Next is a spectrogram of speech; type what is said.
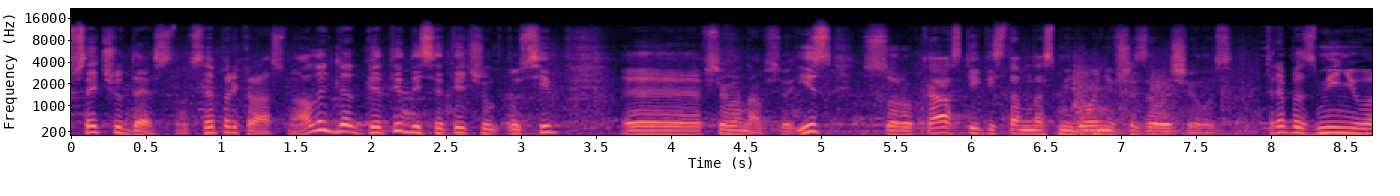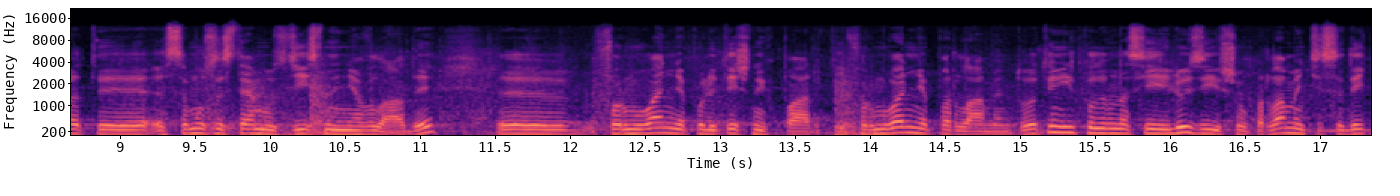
все чудесно, все прекрасно. Але для 50 чол- осіб е, всього-навсього. Із 40, скількись там нас мільйонів ще залишилося. Треба змінювати саму систему здійснення влади, е, формування політичних партій, формування парламенту. От інколи в нас є ілюзії, що в парламенті сидить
